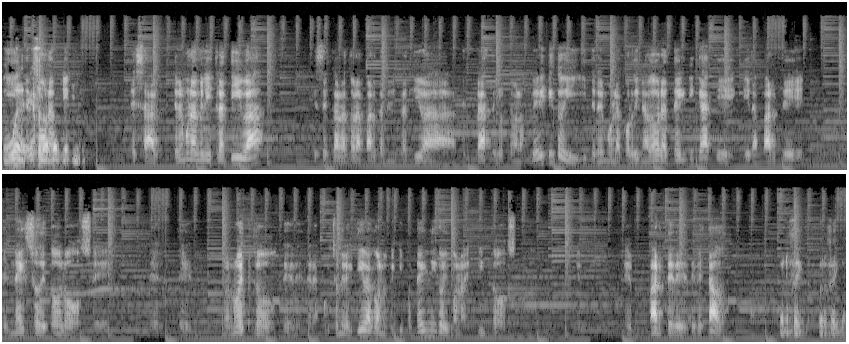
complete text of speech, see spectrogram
tenemos una, exacto, tenemos una administrativa que se encarga toda la parte administrativa por el tema de los créditos y, tenemos la coordinadora técnica que, es la parte del nexo de todos los eh, de, lo nuestro de, la comisión directiva con el equipo técnico y con los distintos eh, eh, parte del Estado. Perfecto, perfecto.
